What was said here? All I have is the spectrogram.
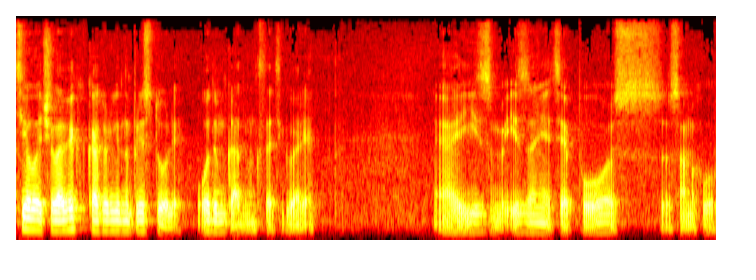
тела человека, который на престоле, Одем Кадман, кстати говоря. Э, из, из занятия по самых лов.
